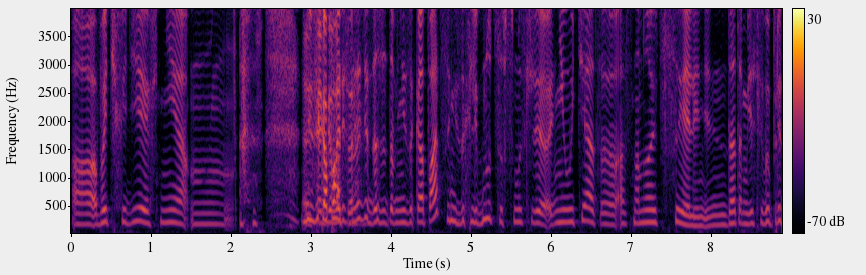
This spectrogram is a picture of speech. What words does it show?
а, в этих идеях не не закопаться, знаете, даже там не закопаться, не захлебнуться в смысле не уйти от э, основной цели, да, там если вы придумали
